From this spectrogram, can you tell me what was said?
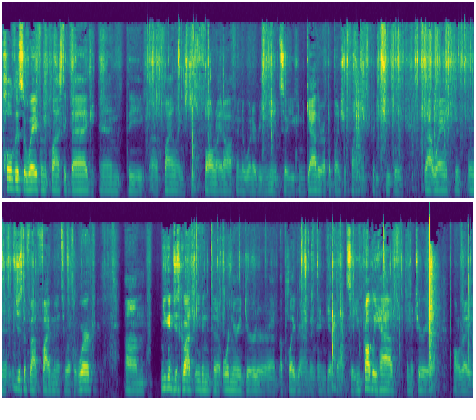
pull this away from the plastic bag and the uh, filings just fall right off into whatever you need. So you can gather up a bunch of filings pretty cheaply that way with uh, just about five minutes worth of work. Um, you can just go out even to ordinary dirt or a, a playground and, and, get that. So you probably have the material already.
